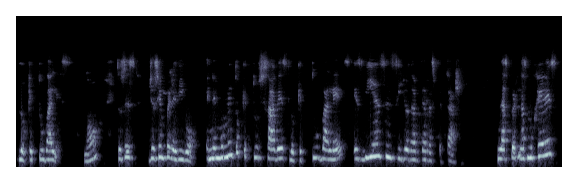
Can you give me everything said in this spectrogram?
lo que tú vales, ¿no? Entonces, yo siempre le digo, en el momento que tú sabes lo que tú vales, es bien sencillo darte a respetar. Las, las mujeres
